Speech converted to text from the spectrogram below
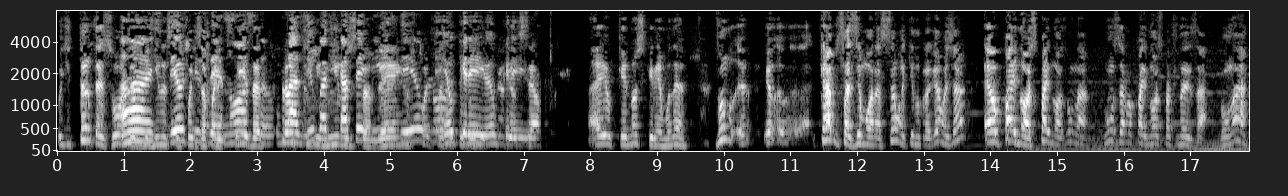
ou de tantas outras Ai, meninas Deus que foram desaparecidas. Nossa, o Brasil vai ficar feliz. também. Eu, eu creio, isso, eu creio. Aí o que nós queremos, né? Vamos, eu, eu- cabe fazer uma oração aqui no programa já? É o Pai Nosso. Pai Nosso, vamos lá. Vamos usar o Pai Nosso para finalizar. Vamos lá?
